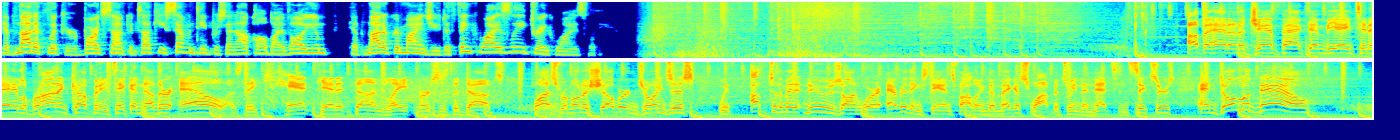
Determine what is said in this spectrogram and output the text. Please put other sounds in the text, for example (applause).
Hpnotiq Liquor, Bardstown, Kentucky, 17% alcohol by volume. Hpnotiq reminds you to think wisely, drink wisely. Up ahead on a jam packed NBA today, LeBron and company take another L as they can't get it done late versus the Dubs. Plus, Ramona Shelburne joins us with up to the minute news on where everything stands following the mega swap between the Nets and Sixers. And don't look now,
